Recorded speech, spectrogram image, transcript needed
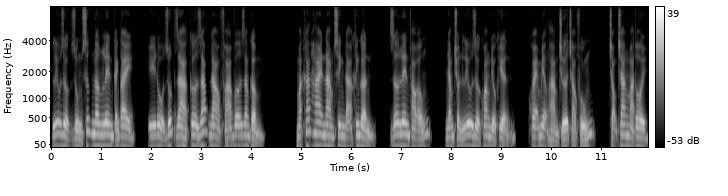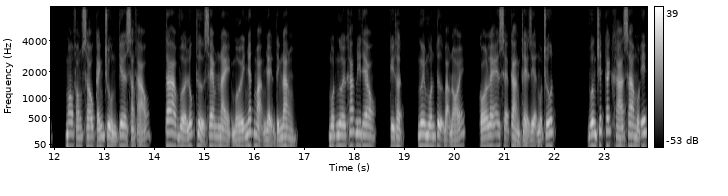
Lưu Dược dùng sức nâng lên cánh tay, ý đồ rút ra cơ giáp đao phá vỡ giam cầm. Mặt khác hai nam sinh đã khinh gần, dơ lên pháo ống, nhắm chuẩn Lưu Dược khoang điều khiển, khoe miệng hàm chứa trào phúng, trọng trang mà thôi, mau phóng sáu cánh chùm kia sáng tháo ta vừa lúc thử xem này mới nhất mạng nhện tính năng. Một người khác đi theo, kỳ thật, ngươi muốn tự bảo nói, có lẽ sẽ càng thể diện một chút. Vương chết cách khá xa một ít,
